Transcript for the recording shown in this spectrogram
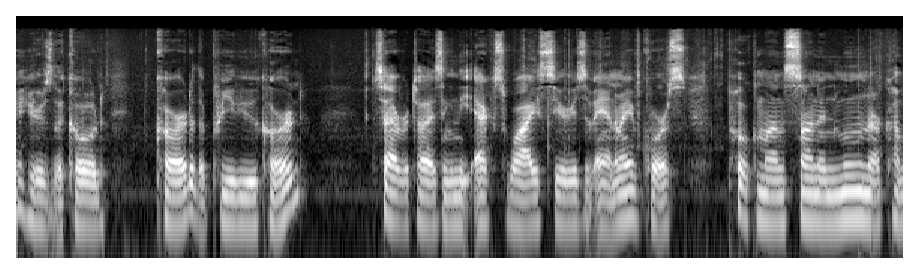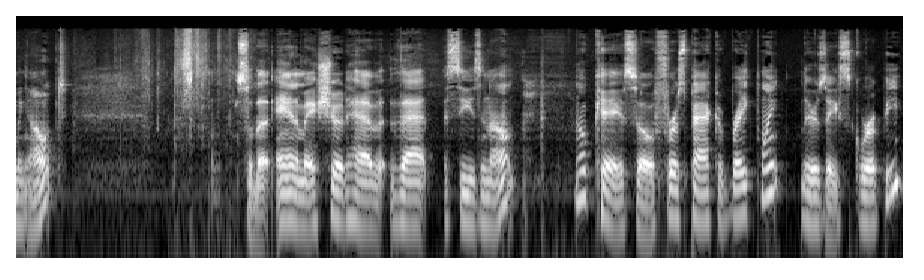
Okay, here's the code card, the preview card. It's advertising the XY series of anime. Of course, Pokemon Sun and Moon are coming out. So the anime should have that season out. Okay, so first pack of Breakpoint. There's a Scorpy.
